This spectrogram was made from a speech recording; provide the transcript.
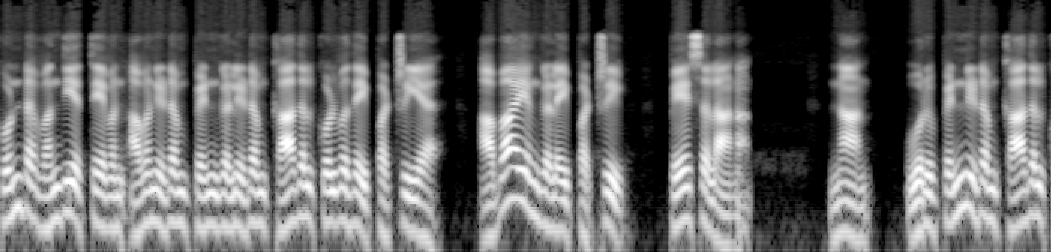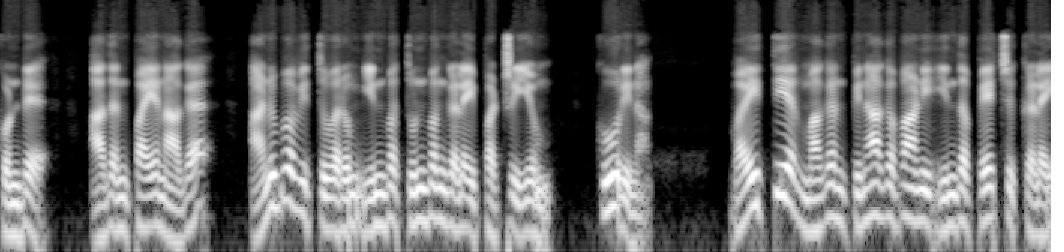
கொண்ட வந்தியத்தேவன் அவனிடம் பெண்களிடம் காதல் கொள்வதை பற்றிய அபாயங்களை பற்றி பேசலானான். நான் ஒரு பெண்ணிடம் காதல் கொண்டு அதன் பயனாக அனுபவித்து வரும் இன்ப துன்பங்களை பற்றியும் கூறினான். வைத்தியர் மகன் பினாகபாணி இந்த பேச்சுக்களை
